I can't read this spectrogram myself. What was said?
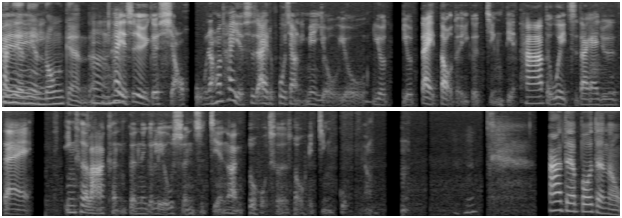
他念念 Longand，嗯，他也是有一个小湖，然后它也是《爱的迫降》里面有有有有带到的一个景点，它的位置大概就是在因特拉肯跟那个留神之间，那你坐火车的时候会经过这样。嗯。嗯，阿德波德呢，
